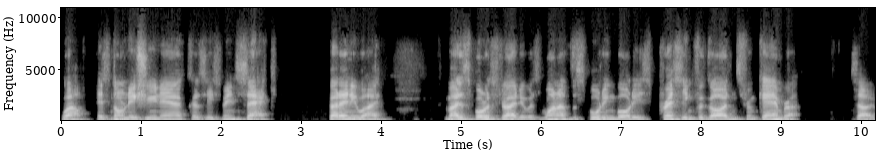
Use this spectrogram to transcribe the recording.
Well, it's not an issue now because he's been sacked. But anyway, Motorsport Australia was one of the sporting bodies pressing for guidance from Canberra. So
